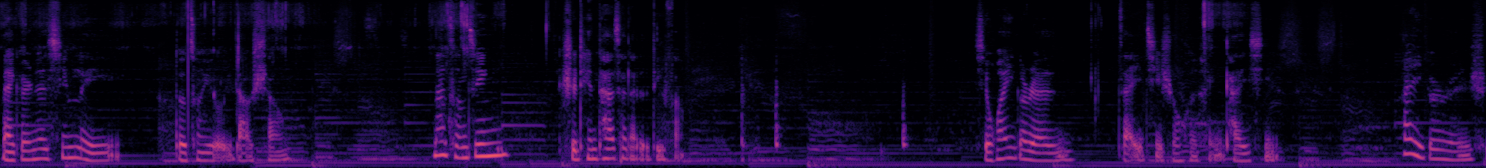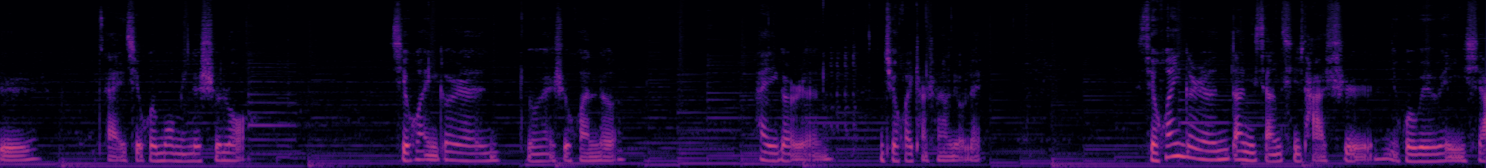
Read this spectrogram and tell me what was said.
每个人的心里都曾有一道伤，那曾经是天塌下来的地方。喜欢一个人，在一起时会很开心；爱一个人时，在一起会莫名的失落。喜欢一个人，永远是欢乐；爱一个人，你却会常常流泪。喜欢一个人，当你想起他时，你会微微一笑；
